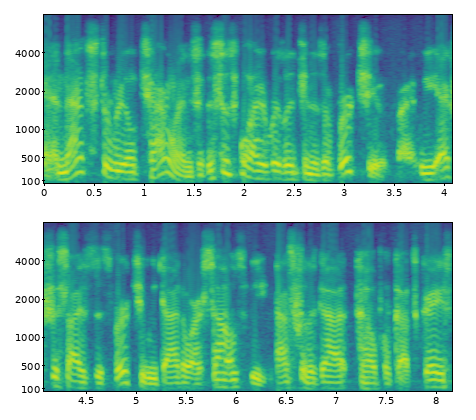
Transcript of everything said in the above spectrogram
And that's the real challenge. This is why religion is a virtue, right? We exercise this virtue. We die to ourselves. We ask for the God the help of God's grace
